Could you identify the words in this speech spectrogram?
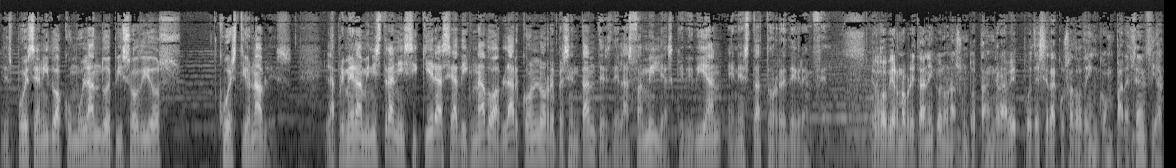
después se han ido acumulando episodios cuestionables. La primera ministra ni siquiera se ha dignado hablar con los representantes de las familias que vivían en esta torre de Grenfell. El gobierno británico, en un asunto tan grave, puede ser acusado de incomparecencia.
